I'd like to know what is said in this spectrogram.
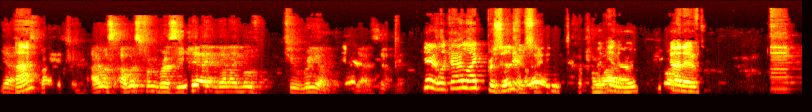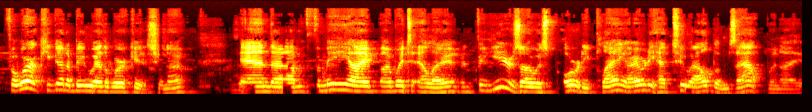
Yeah, huh? I was I was from Brasilia, and then I moved to Rio. Yeah, yeah, so. yeah look, I like Brasilia. So, but, you know, kind of for work, you got to be where the work is. You know. And um, for me, I, I went to LA, and for years I was already playing. I already had two albums out when I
